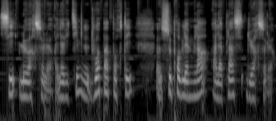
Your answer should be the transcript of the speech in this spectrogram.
c'est le harceleur, et la victime ne doit pas porter euh, ce problème-là à la place du harceleur.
